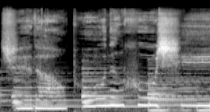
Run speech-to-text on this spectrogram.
直到不能呼吸，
